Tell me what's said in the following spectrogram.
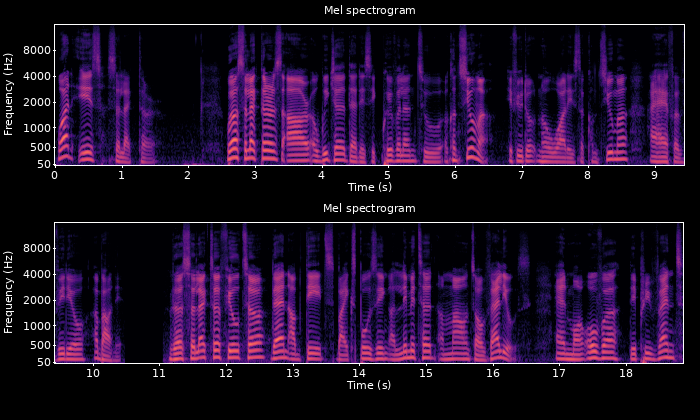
what is Selector? Well, selectors are a widget that is equivalent to a consumer. If you don't know what is a consumer, I have a video about it. The selector filter then updates by exposing a limited amount of values and moreover they prevent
